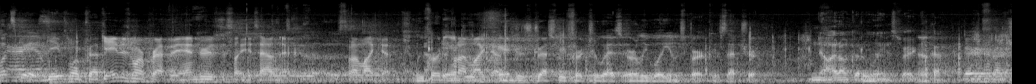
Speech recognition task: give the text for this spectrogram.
What's good? Gabe's more prepped. Gabe is more preppy. Andrew is just like it's out there. But I like it. We've heard That's I Andrew, like it. Andrew's dress referred to as early Williamsburg. Is that true? No, I don't go to Williamsburg. Okay. Very French.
